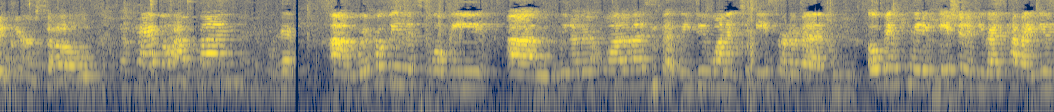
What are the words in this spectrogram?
in here, so. Okay, we'll have fun. Um, we're hoping this will be, um, we know there's a lot of us, but we do want it to be sort of a open communication. If you guys have ideas,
